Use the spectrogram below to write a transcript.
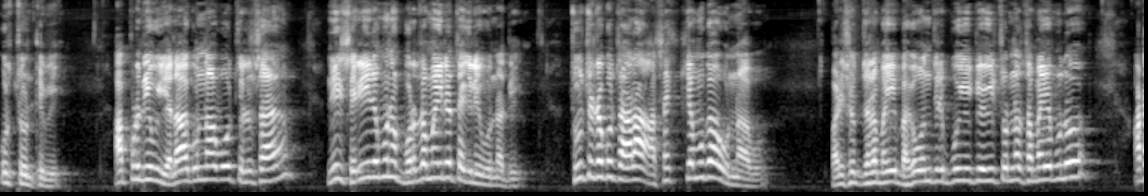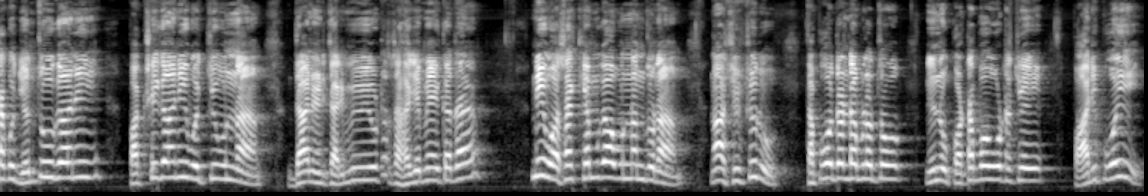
కూర్చుంటివి. అప్పుడు నీవు ఎలాగున్నావో తెలుసా? నీ శరీరమున బురదమైన తగిలి ఉన్నది. చూచుటకు చాలా అసహ్యముగా ఉన్నావు. పరిశుద్ధమై భగవంతుని పూజ చేయుచున్న సమయములో అటకు జంతువు కానీ పక్షి కానీ వచ్చి ఉన్న దానిని తరిమివేయుట సహజమే కదా? నీవు అసఖ్యంగా ఉన్నందున నా శిష్యులు తపోదండములతో నిన్ను కొట్టబోవుటచే పారిపోయి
